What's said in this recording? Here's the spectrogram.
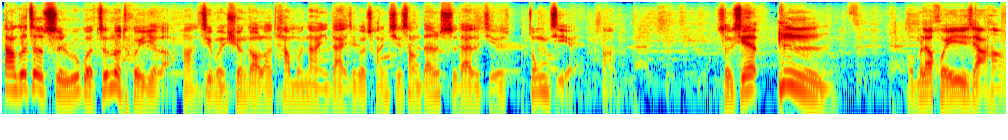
大哥这次如果真的退役了啊，基本宣告了他们那一代这个传奇上单时代的结终结啊。首先，我们来回忆一下哈，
